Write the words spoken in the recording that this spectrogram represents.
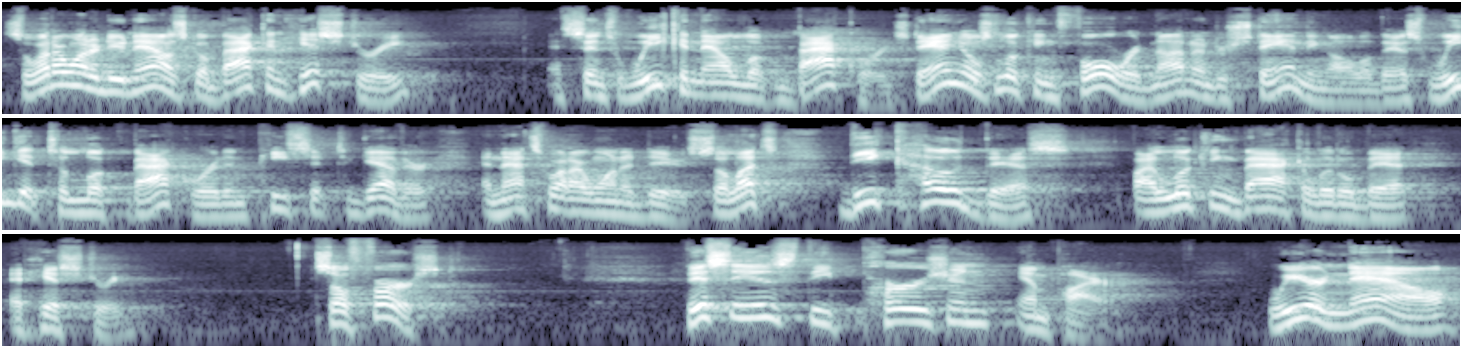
So, what I want to do now is go back in history, and since we can now look backwards, Daniel's looking forward, not understanding all of this. We get to look backward and piece it together, and that's what I want to do. So, let's decode this by looking back a little bit at history. So, first, this is the Persian Empire. We are now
